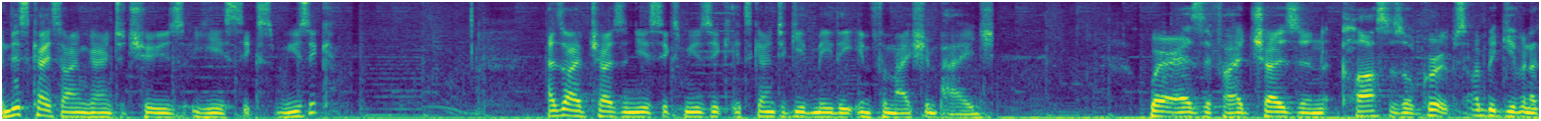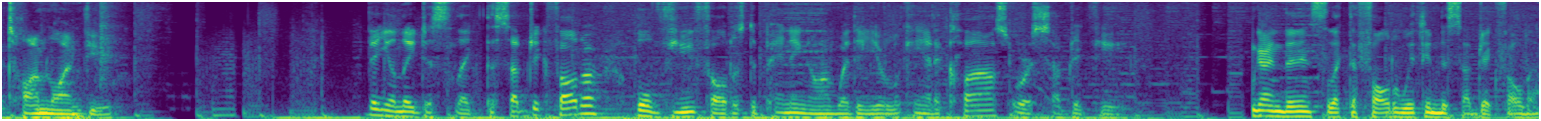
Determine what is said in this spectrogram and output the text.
In this case I'm going to choose Year 6 Music. As I've chosen Year 6 Music, it's going to give me the information page. Whereas if I had chosen classes or groups, I'd be given a timeline view. Then you'll need to select the subject folder or view folders depending on whether you're looking at a class or a subject view. I'm going to then select a folder within the subject folder.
